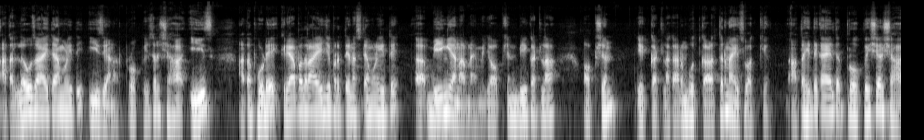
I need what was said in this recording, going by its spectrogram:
आता लव जो आहे त्यामुळे इथे इज येणार. प्रोफेसर शहा इज आता पुढे क्रियापदाला आय जे प्रत्यय नसल्यामुळे इथे बिईंग येणार नाही. म्हणजे ऑप्शन बी कटला ऑप्शन एक कटला. कारण भूतकाळात तर नाहीच वाक्य. आता इथे काय आहे तर professor Shah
